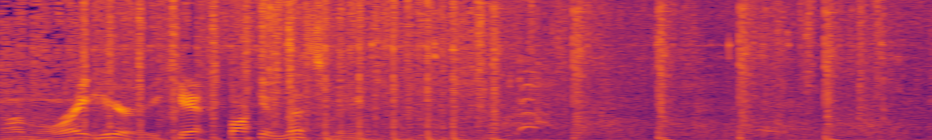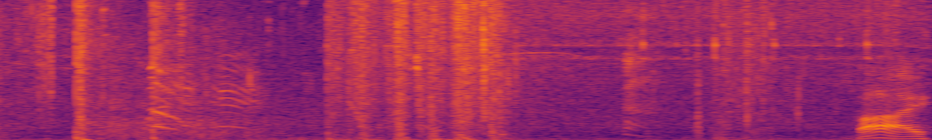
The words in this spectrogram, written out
I'm right here. You can't fucking miss me. Bye.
